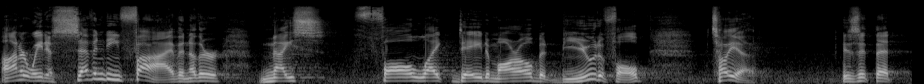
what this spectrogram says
On our way to 75, another nice fall-like day tomorrow, but beautiful. I tell you, is it that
